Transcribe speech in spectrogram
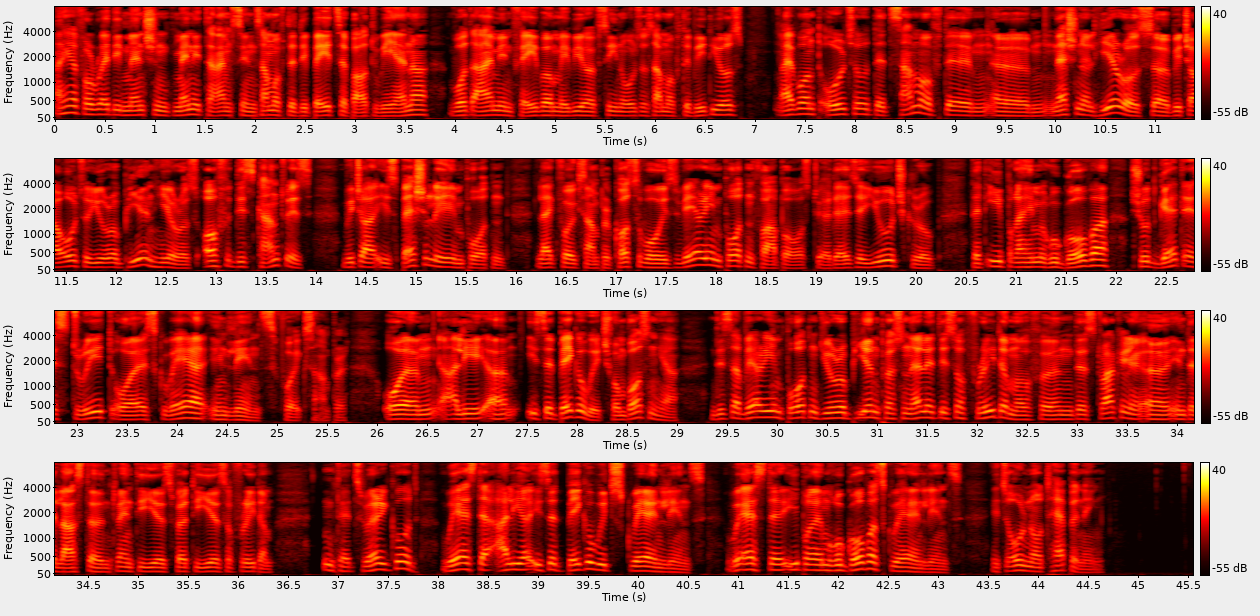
I have already mentioned many times in some of the debates about Vienna what I'm in favor. Maybe you have seen also some of the videos. I want also that some of the um, national heroes, uh, which are also European heroes of these countries, which are especially important, like for example Kosovo is very important for Upper Austria. There is a huge group that Ibrahim Rugova should get a street or a square in Linz, for example, or um, Ali um, Izetbegovic from Bosnia these are very important European personalities of freedom, of uh, the struggle uh, in the last uh, 20 years, 30 years of freedom. That's very good. Where is the Alija Izetbegovic Square in Linz? Where is the Ibrahim Rugova Square in Linz? It's all not happening.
